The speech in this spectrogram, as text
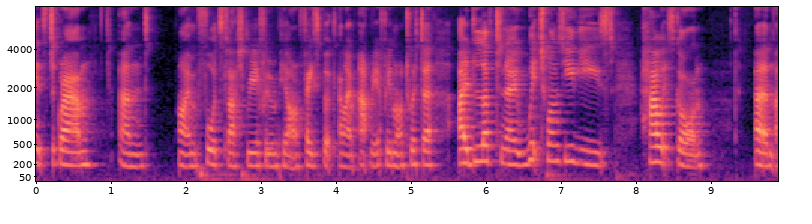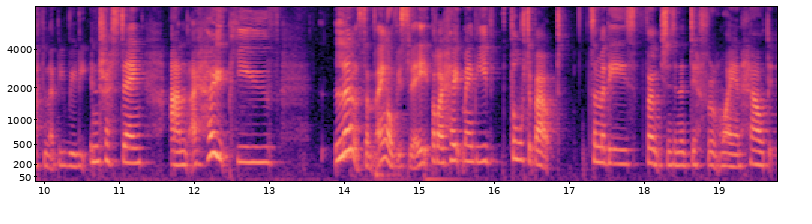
Instagram and I'm forward slash Rhea Freeman PR on Facebook and I'm at Rhea Freeman on Twitter. I'd love to know which ones you've used, how it's gone. Um, I think that'd be really interesting. And I hope you've learned something, obviously, but I hope maybe you've thought about some of these functions in a different way and how that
